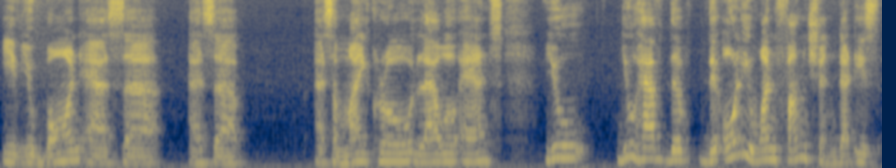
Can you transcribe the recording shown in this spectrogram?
If you born as a, as a as a micro level ants, you you have the the only one function that is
